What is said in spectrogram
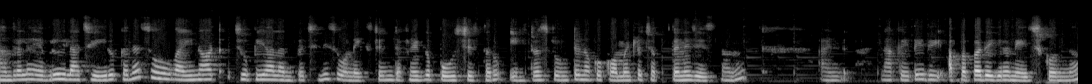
ఆంధ్రాలో ఎవరు ఇలా చేయరు కదా సో వై నాట్ చూపించాలనిపించింది సో నెక్స్ట్ టైం డెఫినెట్గా పోస్ట్ చేస్తాను. ఇంట్రెస్ట్ ఉంటే నాకు కామెంట్లో చెప్తేనే చేస్తాను. అండ్ నాకైతే ఇది అప్పప్ప దగ్గర నేర్చుకున్నా.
